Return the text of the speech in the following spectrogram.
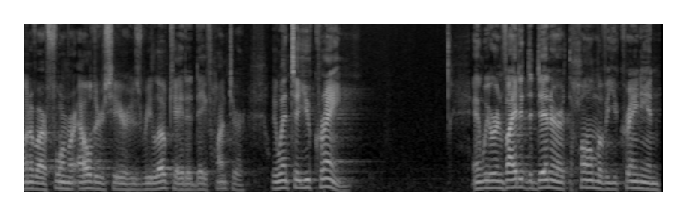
one of our former elders here who's relocated, Dave Hunter. We went to Ukraine and we were invited to dinner at the home of a Ukrainian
